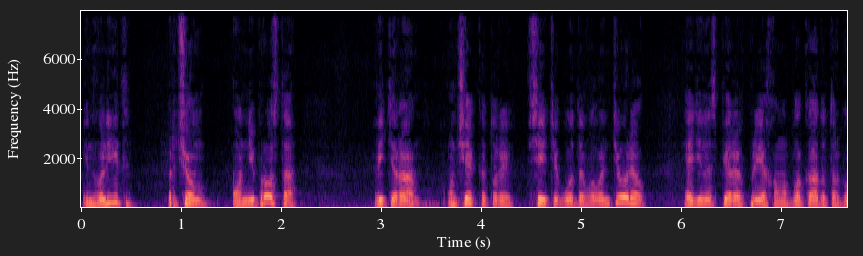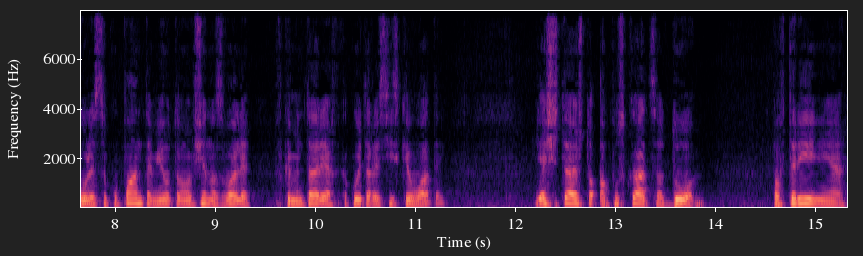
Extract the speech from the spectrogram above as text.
инвалид, причем он не просто ветеран, он человек, который все эти годы волонтерил, и один из первых приехал на блокаду торговли с оккупантами, его там вообще назвали в комментариях какой-то российской ватой. Я считаю, что опускаться до повторения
